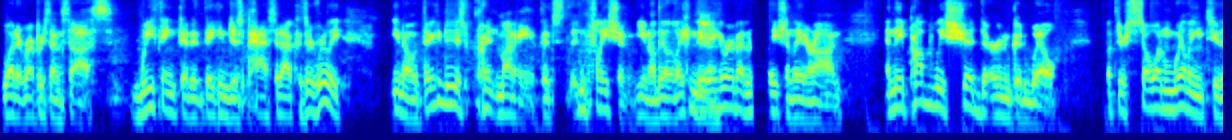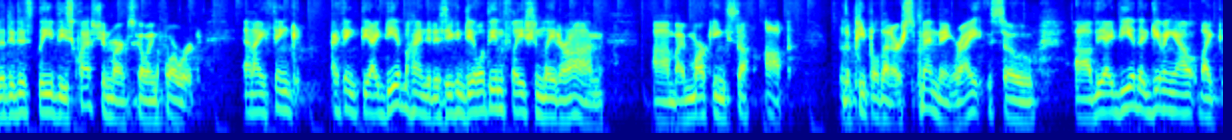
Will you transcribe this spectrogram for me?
what it represents to us. We think that it, they can just pass it out because they're really, you know, they can just print money. It's inflation. You know, they like yeah. they can worry about inflation later on, and they probably should to earn goodwill, but they're so unwilling to that they just leave these question marks going forward. And I think I think the idea behind it is you can deal with the inflation later on um, by marking stuff up for the people that are spending, right? So uh, the idea that giving out like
